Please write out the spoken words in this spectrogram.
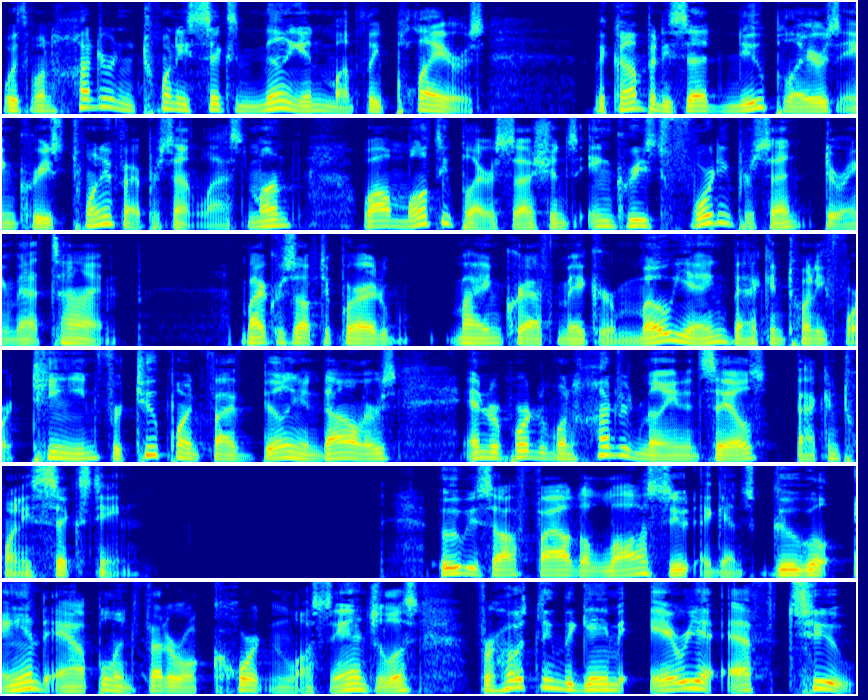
with 126 million monthly players. The company said new players increased 25% last month, while multiplayer sessions increased 40% during that time. Microsoft acquired Minecraft maker Mojang back in 2014 for $2.5 billion and reported 100 million in sales back in 2016. Ubisoft filed a lawsuit against Google and Apple in federal court in Los Angeles for hosting the game Area F2,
